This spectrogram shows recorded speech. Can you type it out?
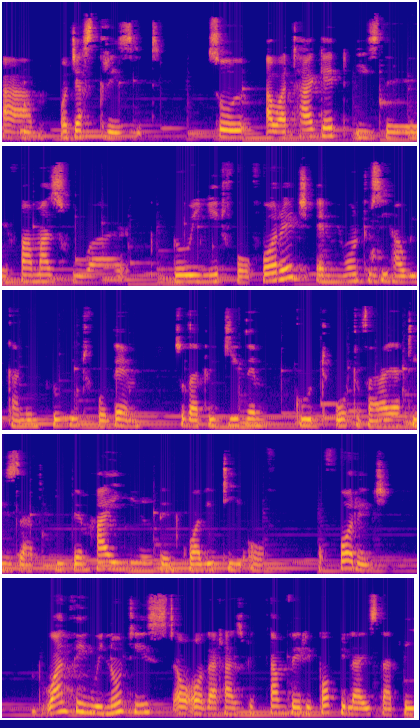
um, or just graze it. So our target is the farmers who are growing it for forage and we want to see how we can improve it for them so that we give them good oat varieties that give them high yield and quality of, of forage. One thing we noticed, or, or, that has become very popular, is that they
